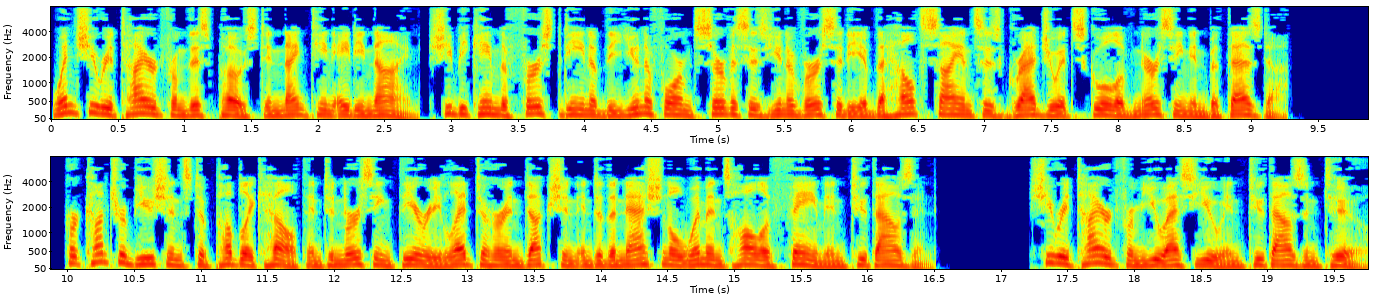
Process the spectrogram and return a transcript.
When she retired from this post in 1989, she became the first dean of the Uniformed Services University of the Health Sciences Graduate School of Nursing in Bethesda. Her contributions to public health and to nursing theory led to her induction into the National Women's Hall of Fame in 2000. She retired from USU in 2002.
